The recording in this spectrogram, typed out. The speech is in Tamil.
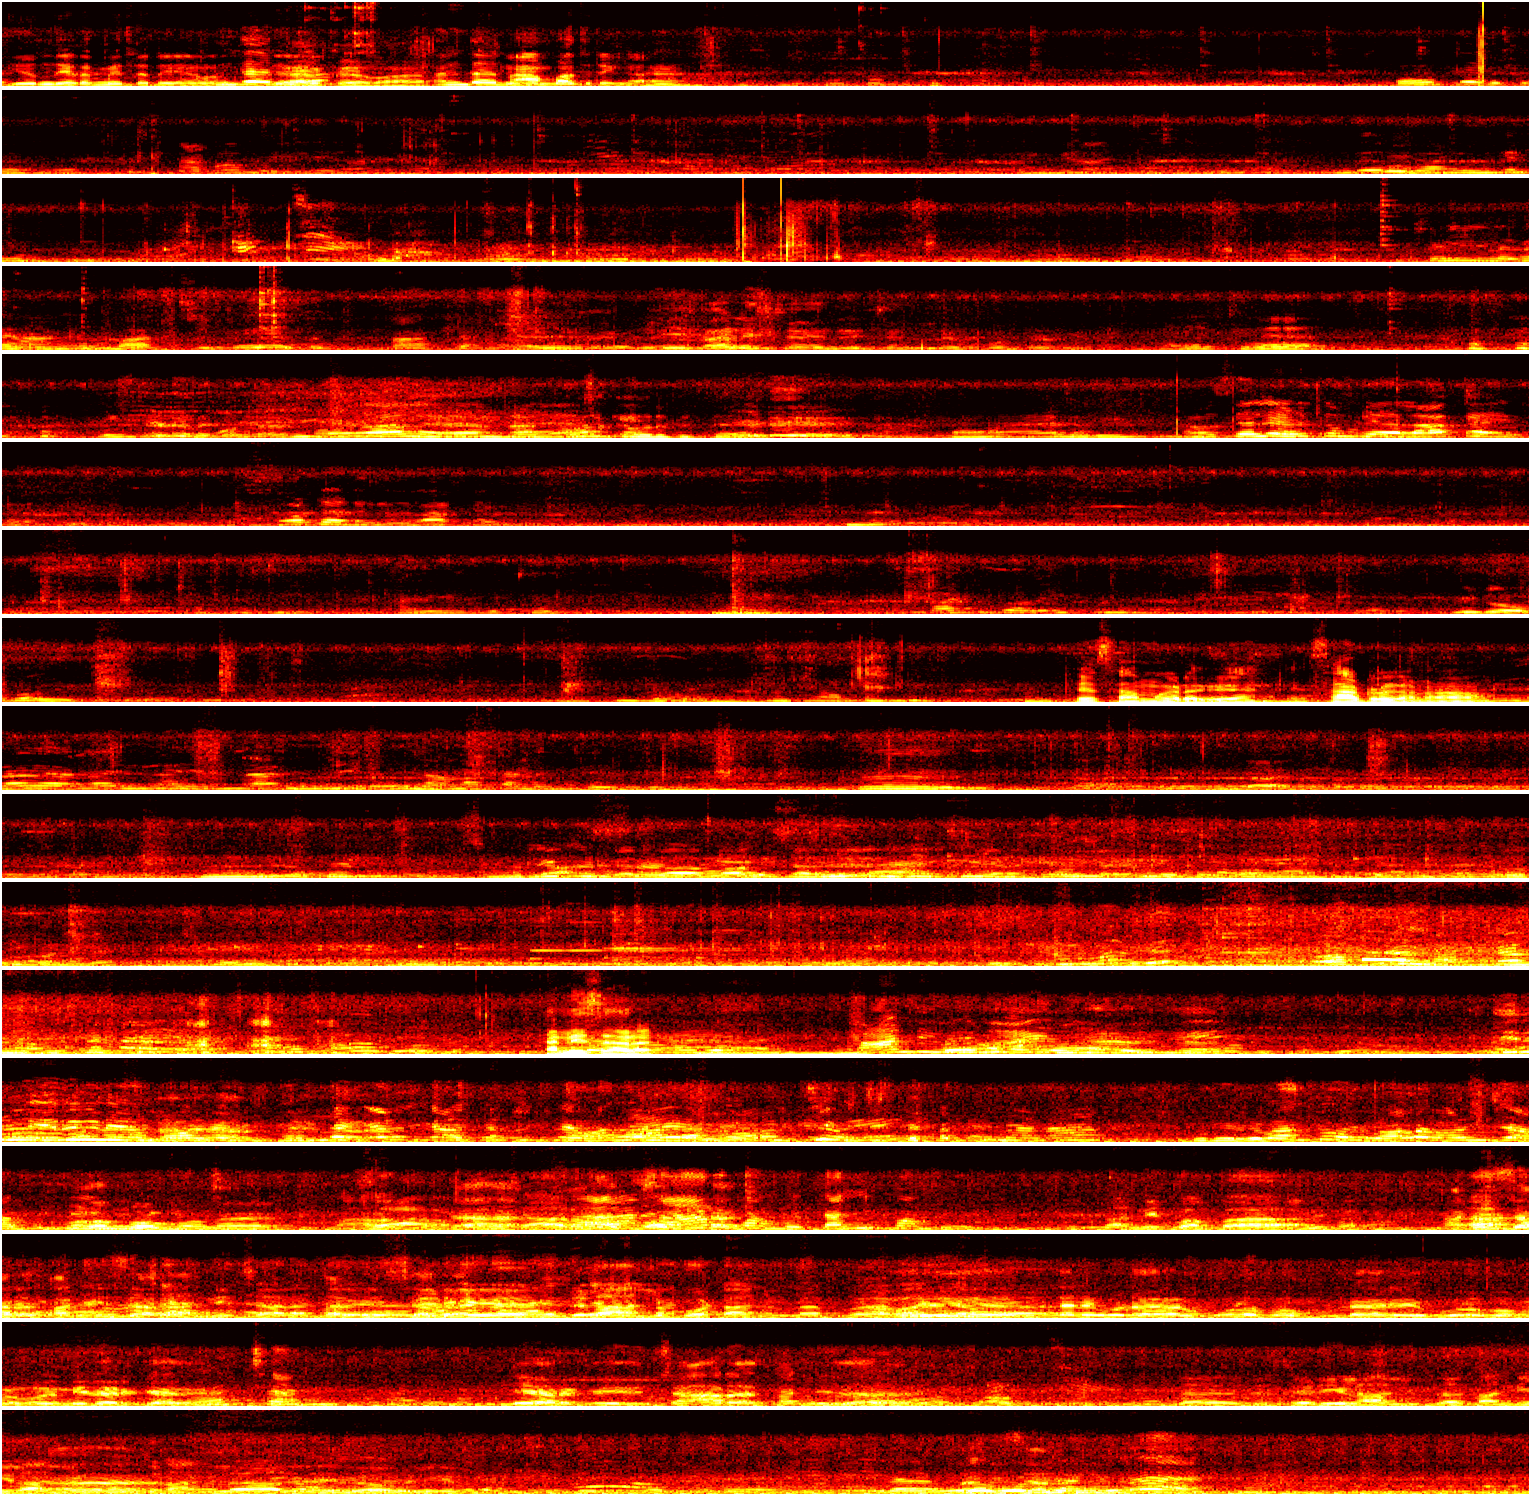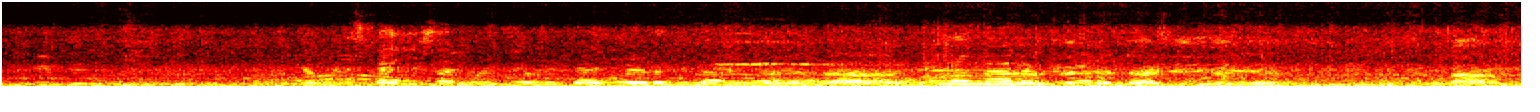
இருந்த இடமே தெரியும் நான் செல்லு எடுக்க முடியாது. லாக் கிடக்கு ஃபோட்டோ எடுக்கிறது லாக் ஆகி பேசாமல் கிடக்கு. சாப்பிட்ருக்கானோ தண்ணி சார வந்து ஒரு வலை வளைஞ்சு அப்படி சாரப்பாம்பு தண்ணி பாம்பு தண்ணி பாம்பா தண்ணி சார தண்ணி சார தண்ணி சார் அந்த செடி இதெல்லாம் அள்ளி போட்டாங்கல்ல இத்தனை கூட ஊழப்பம்பு உள்ளாரு ஊழப்பம்புல கூட நீளம் இருக்காது. குட்டியா இருக்கு. இது சார தண்ணி சார இந்த இது செடியெல்லாம் அள்ளி தண்ணியெல்லாம் அள்ளி ஊத்துனாங்கல்ல அது ஏதோ வெளியே வந்துச்சு இந்த உள்ள போட்டாங்கல்ல எப்படி சைஸை பிடிச்சி எப்படி கையில் எடுக்கிறாங்க? எல்லாரும்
